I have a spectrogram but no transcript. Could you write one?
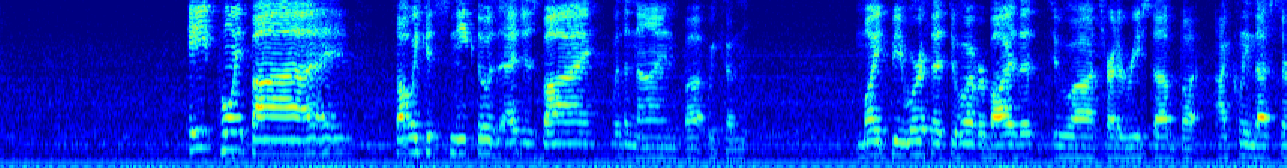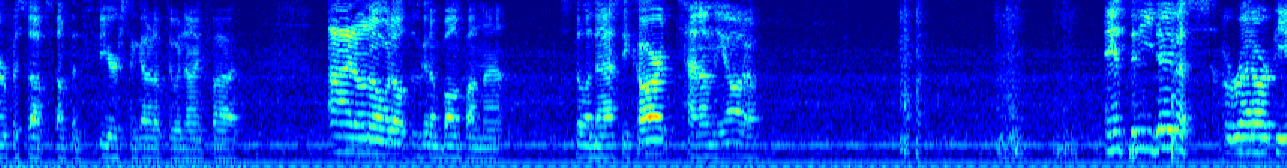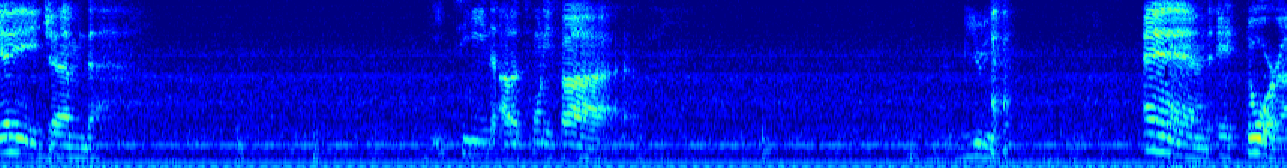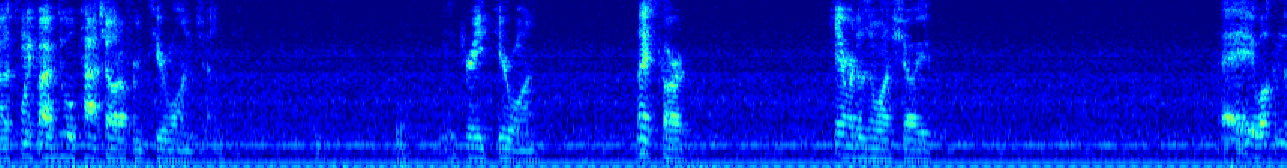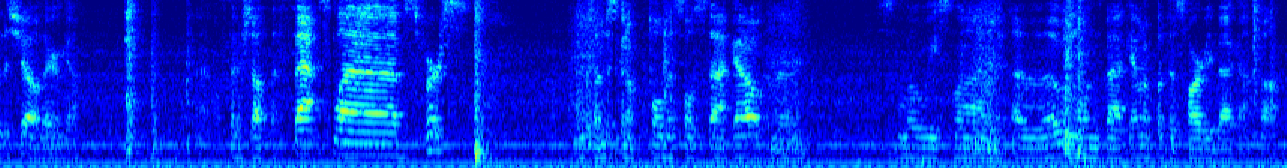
8.5. Thought we could sneak those edges by with a 9, but we couldn't. Might be worth it to whoever buys it to uh, try to resub, but I cleaned that surface up something fierce and got it up to a 9.5. I don't know what else is going to bump on that. Still a nasty card, 10 on the auto. Anthony Davis, red RPA, gemmed. 18 out of 25. Beauty. And a Thor out of 25 dual patch auto from Tier 1 gem. Great Tier 1. Nice card. Camera doesn't want to show you. Hey, welcome to the show. There we go. I'll finish off the fat slabs first. So I'm just going to pull this whole stack out slowly slide those ones back. I'm going to put this Harvey back on top.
